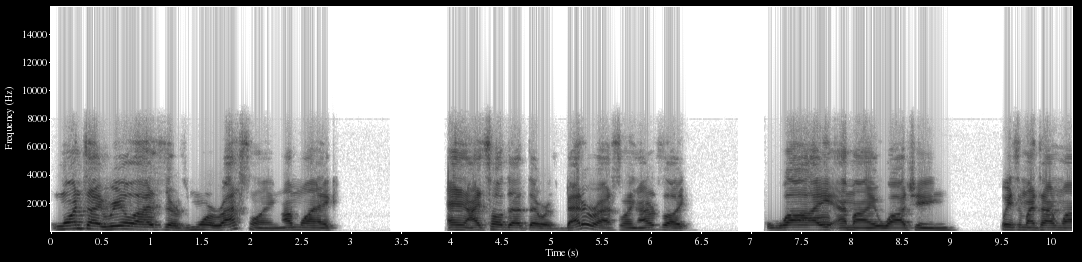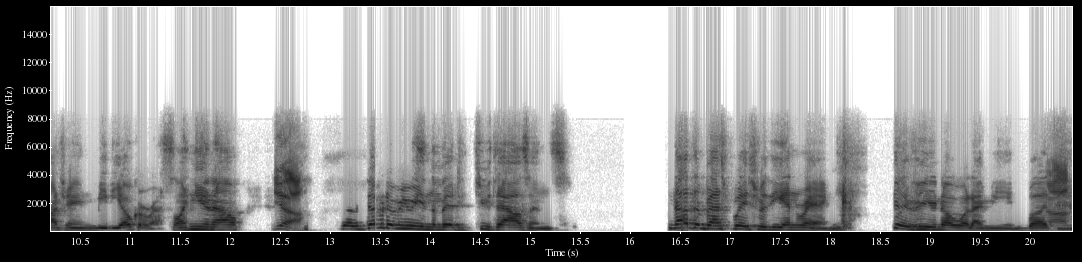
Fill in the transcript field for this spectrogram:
once I realized there's more wrestling, I'm like, and I saw that there was better wrestling. I was like, why am I watching, wasting my time watching mediocre wrestling? You know? Yeah. So WWE in the mid 2000s, not the best place for the in ring, if you know what I mean. But uh,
